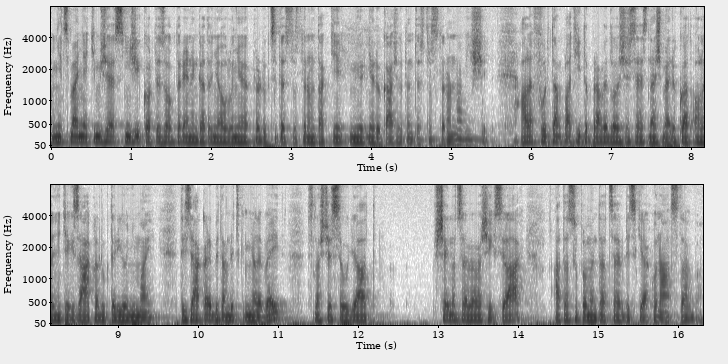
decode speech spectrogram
nicméně tím, že sníží kortizol, který negativně ovlivňuje produkci testosteronu, tak ti mírně dokážou ten testosteron navýšit. Ale furt tam platí to pravidlo, že se snažíme edukovat ohledně těch základů, které oni mají. Ty základy by tam vždycky měly být, snažte se udělat všechno, co je ve vašich silách a ta suplementace je vždycky jako nástavba.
